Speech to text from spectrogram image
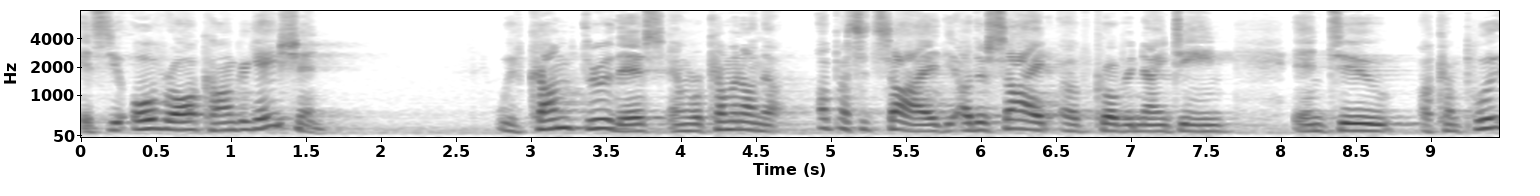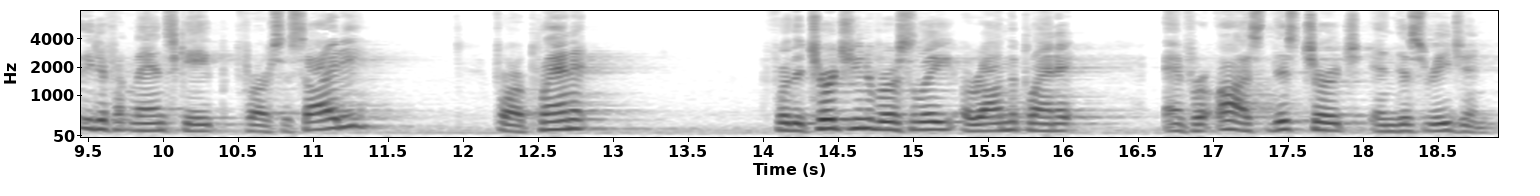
it's the overall congregation. We've come through this and we're coming on the opposite side, the other side of COVID 19, into a completely different landscape for our society, for our planet, for the church universally around the planet, and for us, this church in this region.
